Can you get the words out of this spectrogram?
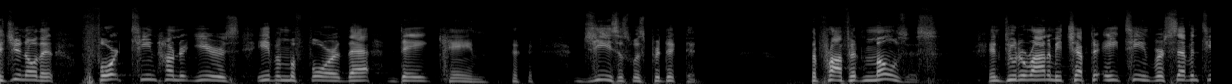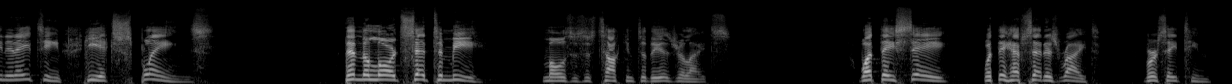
Did you know that 1400 years even before that day came, Jesus was predicted? The prophet Moses, in Deuteronomy chapter 18, verse 17 and 18, he explains. Then the Lord said to me, Moses is talking to the Israelites, what they say, what they have said is right. Verse 18.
